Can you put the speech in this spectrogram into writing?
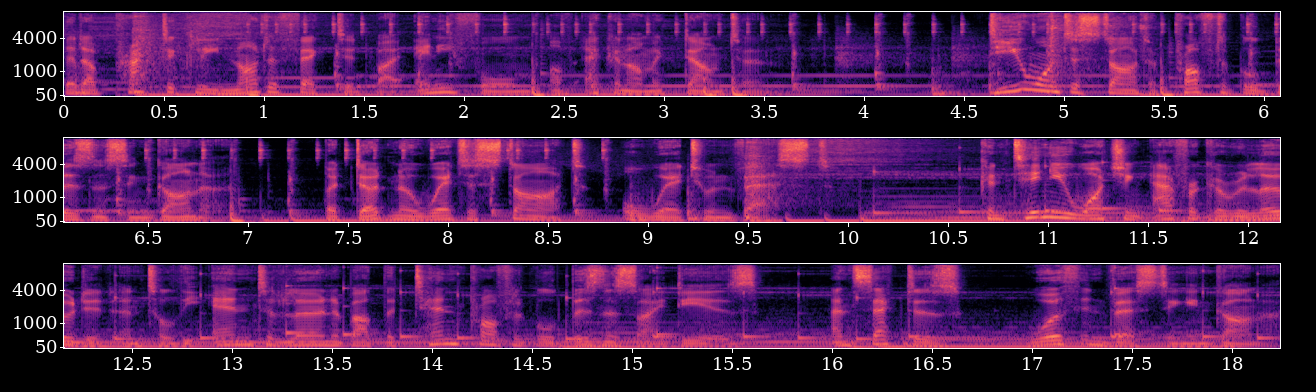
that are practically not affected by any form of economic downturn. Do you want to start a profitable business in Ghana, but don't know where to start or where to invest? Continue watching Africa Reloaded until the end to learn about the 10 profitable business ideas and sectors worth investing in Ghana.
